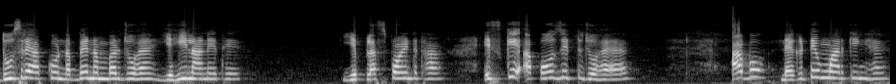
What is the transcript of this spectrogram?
दूसरे आपको 90 नंबर जो है, यही लाने थे। ये प्लस पॉइंट था। इसके अपोजिट जो है, अब नेगेटिव मार्किंग है।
